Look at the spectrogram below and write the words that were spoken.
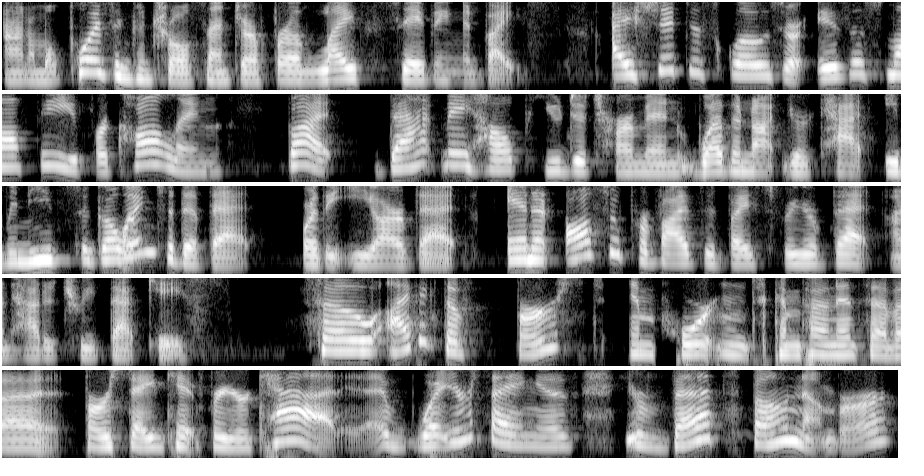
Animal Poison Control Center for life saving advice. I should disclose there is a small fee for calling, but that may help you determine whether or not your cat even needs to go into the vet or the ER vet. And it also provides advice for your vet on how to treat that case. So I think the first important components of a first aid kit for your cat, what you're saying is your vet's phone number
